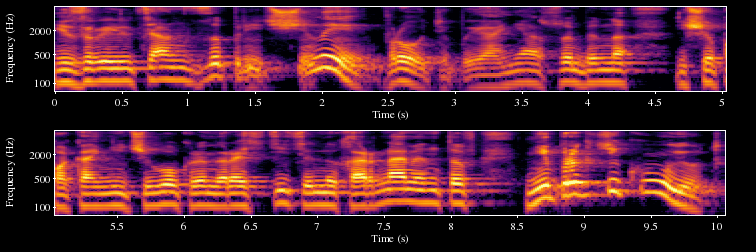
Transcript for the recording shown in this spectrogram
израильтян запрещены вроде бы, и они особенно еще пока ничего, кроме растительных орнаментов, не практикуют.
